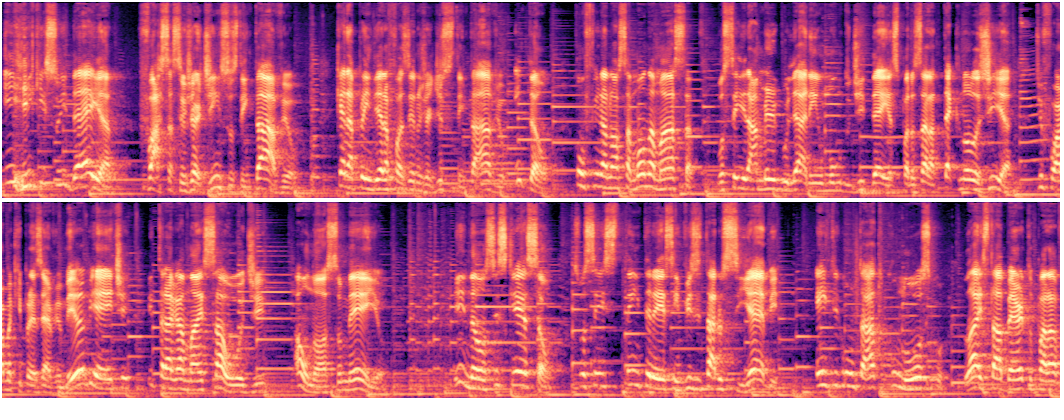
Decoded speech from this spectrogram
Enrique sua ideia. Faça seu jardim sustentável. Quer aprender a fazer um jardim sustentável? Então, confie na nossa mão na massa. Você irá mergulhar em um mundo de ideias para usar a tecnologia de forma que preserve o meio ambiente e traga mais saúde ao nosso meio. E não se esqueçam, se vocês têm interesse em visitar o CIEB, entre em contato conosco. Lá está aberto para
